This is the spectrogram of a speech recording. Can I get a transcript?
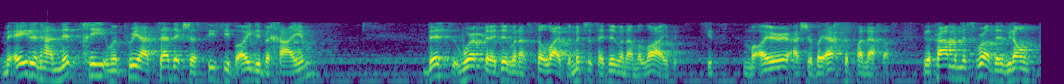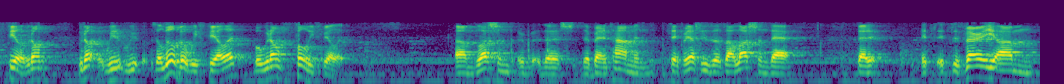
Me'edin hanitzchi u'mepri ha'tzedek shasisi b'oidi b'chayim. This work that I did when I'm still alive, the mitzvahs I did when I'm alive, it's ma'ir asher b'yachta panecha. The problem in this world that we don't feel it. We don't. We don't. We, we, a little bit we feel it, but we don't fully feel it. Um, the lashon, the the Ben Tam and Sefer Yesh uses a lashon that that it, it's it's a very um,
